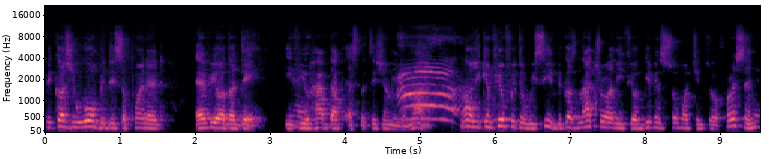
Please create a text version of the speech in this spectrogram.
because you will be disappointed every other day if yeah. you have that expectation in your mind. Now you can feel free to receive because naturally, if you're giving so much into a person, yeah.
